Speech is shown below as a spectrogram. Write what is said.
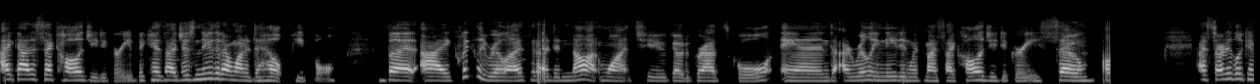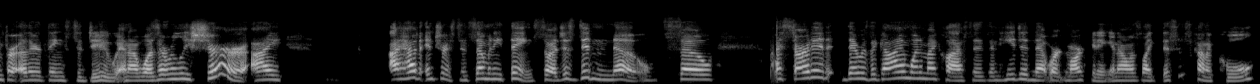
I got a psychology degree because I just knew that I wanted to help people. But I quickly realized that I did not want to go to grad school and I really needed with my psychology degree. So I started looking for other things to do and I wasn't really sure. I I have interest in so many things, so I just didn't know. So I started, there was a guy in one of my classes and he did network marketing. And I was like, this is kind of cool.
